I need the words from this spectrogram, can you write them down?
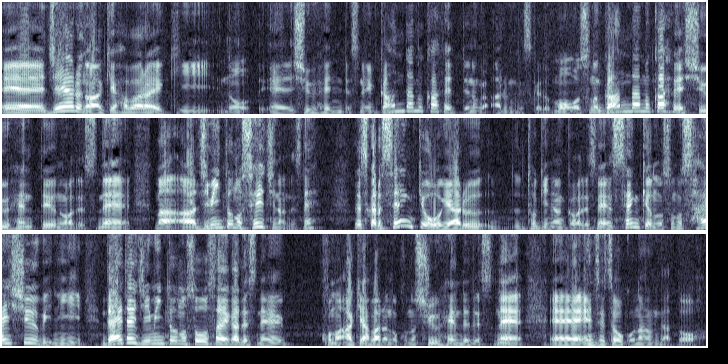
えー、JR の秋葉原駅の、えー、周辺にですねガンダムカフェっていうのがあるんですけどもそのガンダムカフェ周辺っていうのはですね、まあ、自民党の聖地なんですね。ですから選挙をやる時なんかはですね選挙のその最終日に大体自民党の総裁がですねこの秋葉原のこの周辺でですね、えー、演説を行うんだと。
